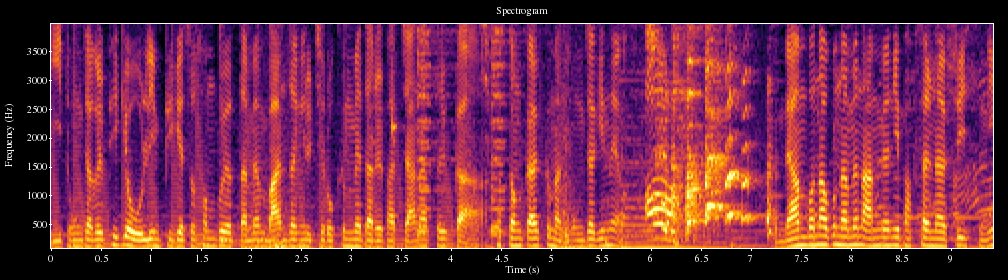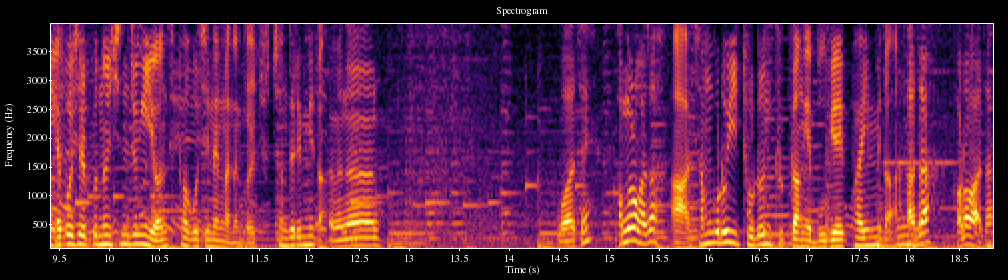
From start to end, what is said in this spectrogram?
이 동작을 피겨 올림픽에서 선보였다면 만장일치로 금메달을 받지 않았을까 싶었던 깔끔한 동작이네요. 근데 한번 하고 나면 안면이 박살날 수 있으니 해보실 분은 신중히 연습하고 진행하는 걸 추천드립니다. 그러면은 뭐하지? 밥 먹으러 가자. 아 참고로 이 둘은 극강의 무계획파입니다 가자 걸어가자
